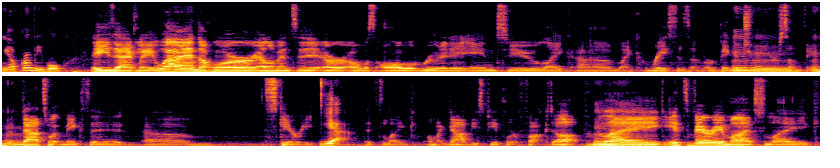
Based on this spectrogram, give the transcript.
you know crow people. Exactly. Well, and the horror elements are almost all rooted into like um, like racism or bigotry or Mhm, something. mhm. That's what makes it um, scary. Yeah. It's like, oh my god, these people are fucked up. Mhm. Like it's very much like.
